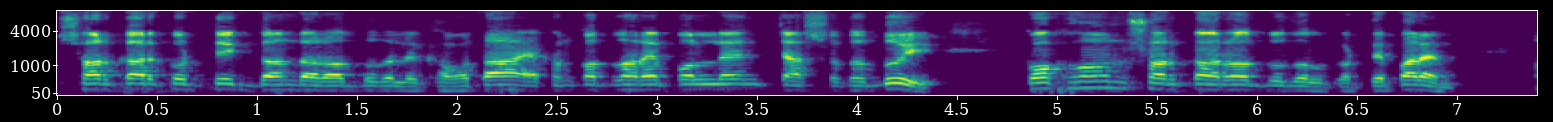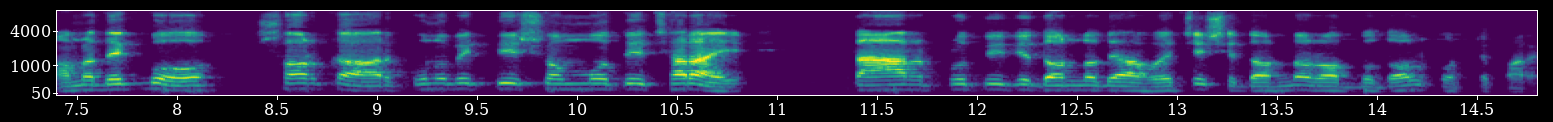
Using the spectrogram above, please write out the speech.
সরকার কর্তৃক দণ্ড রদ বদলের ক্ষমতা এখন কত ধারায় পড়লেন? চারশত দুই। কখন সরকার রদ বদল করতে পারেন? আমরা দেখব সরকার কোনো ব্যক্তির সম্মতি ছাড়াই তার প্রতি যে দণ্ড দেওয়া হয়েছে, সে দণ্ড রদ বদল করতে পারে।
